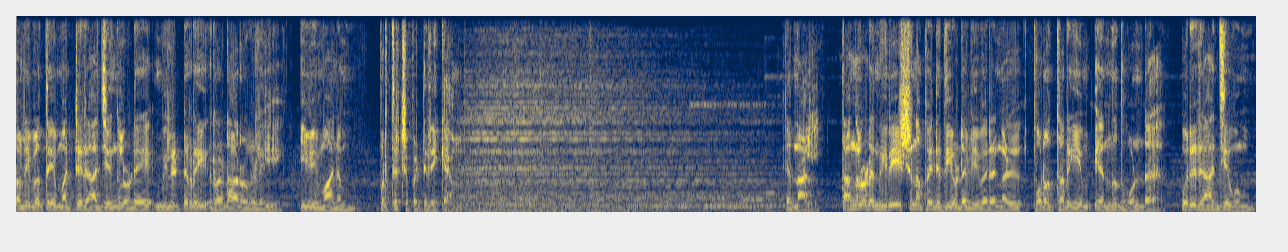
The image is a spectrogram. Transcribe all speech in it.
സമീപത്തെ മറ്റ് രാജ്യങ്ങളുടെ മിലിറ്ററി റഡാറുകളിൽ ഈ വിമാനം പ്രത്യക്ഷപ്പെട്ടിരിക്കാം. എന്നാൽ തങ്ങളുടെ നിരീക്ഷണ പരിധിയുടെ വിവരങ്ങൾ പുറത്തറിയും എന്നതുകൊണ്ട് ഒരു രാജ്യവും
